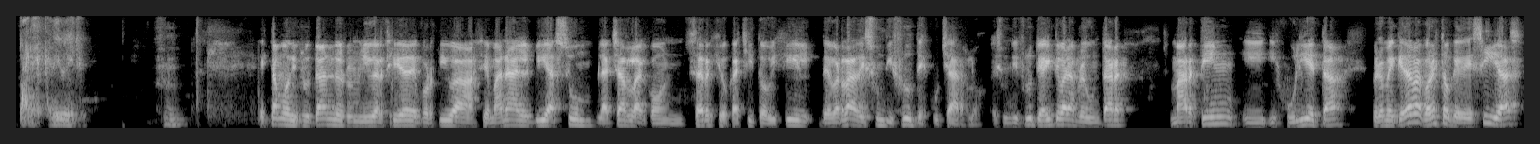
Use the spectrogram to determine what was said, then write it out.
para escribir. Estamos disfrutando en Universidad Deportiva Semanal vía Zoom la charla con Sergio Cachito Vigil. De verdad es un disfrute escucharlo, es un disfrute. Ahí te van a preguntar Martín y, Julieta, pero me quedaba con esto que decías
